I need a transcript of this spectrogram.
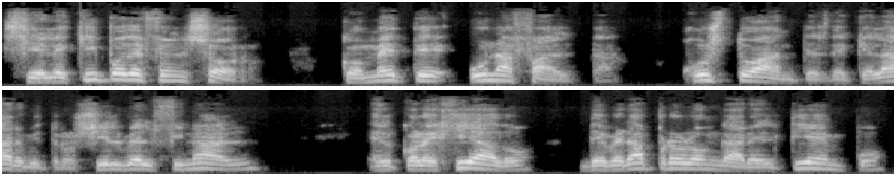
Si el equipo defensor comete una falta justo antes de que el árbitro silbe el final, el colegiado deberá prolongar el tiempo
